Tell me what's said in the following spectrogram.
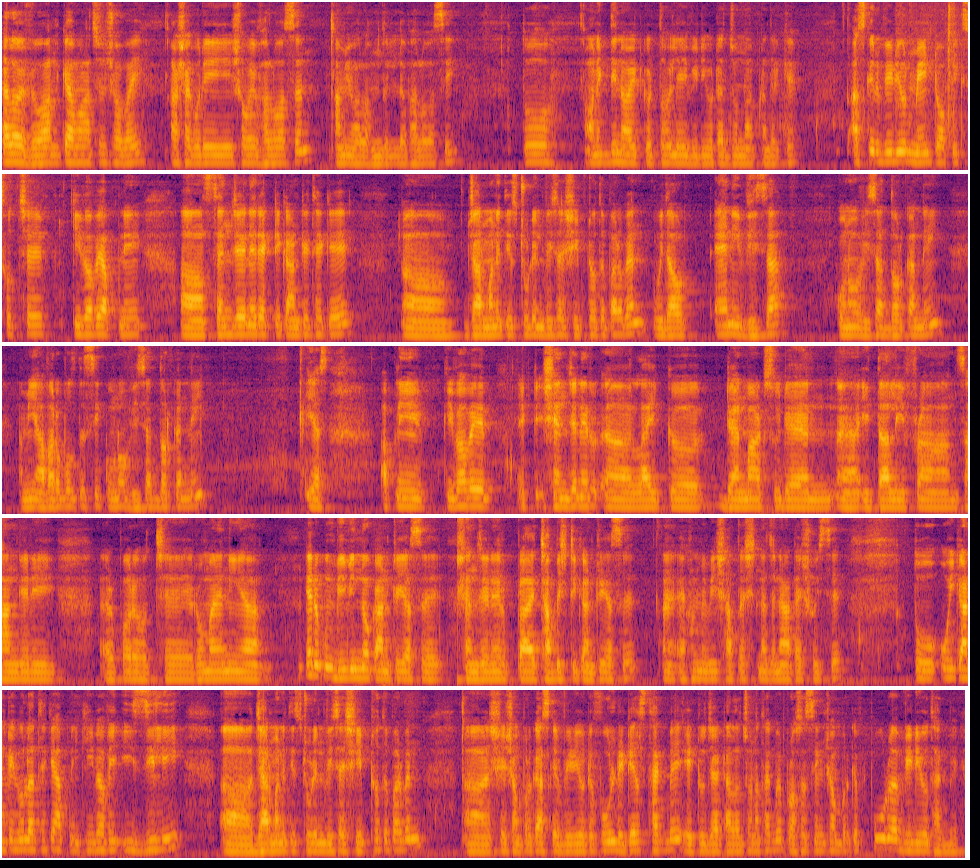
Hello everyone কেমন আছেন সবাই? আশা করি সবাই ভালো আছেন। আমিও আলহামদুলিল্লাহ ভালো আছি। তো অনেক দিন ওয়েট করতে হলে এই ভিডিওটার জন্য আপনাদেরকে। আজকের ভিডিওর মেইন টপিকস হচ্ছে কীভাবে আপনি সেনজেনের একটি কান্ট্রি থেকে জার্মানিতে স্টুডেন্ট ভিসায় শিফট হতে পারবেন উইদাউট এনি ভিসা কোনো ভিসার দরকার নেই। আমি আবারও বলতেছি, কোনো ভিসার দরকার নেই। ইয়াস আপনি কীভাবে একটি সেনজেনের like Denmark Sweden Italy France Hungary এরপরে হচ্ছে রোমানিয়া, এরকম বিভিন্ন কান্ট্রি আছে। সেনজেনের প্রায় ছাব্বিশটি কান্ট্রি আছে। এখন মেবি সাতাশ না জানি আঠাশ হয়েছে তো ওই কান্ট্রিগুলো থেকে আপনি কীভাবে ইজিলি জার্মানিতে স্টুডেন্ট ভিসায় শিফট হতে পারবেন সে সম্পর্কে আজকের ভিডিওতে ফুল ডিটেলস থাকবে। এ টু জেড আলোচনা থাকবে প্রসেসিং সম্পর্কে পুরো ভিডিও থাকবে।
